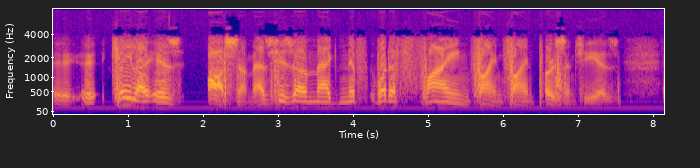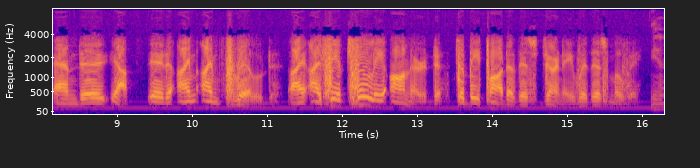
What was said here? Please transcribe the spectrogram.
uh, uh, Kayla is awesome. As she's a magnif- what a fine, fine, fine person she is, and uh, yeah, it, I'm I'm thrilled. I, I feel truly honored to be part of this journey with this movie. yeah.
